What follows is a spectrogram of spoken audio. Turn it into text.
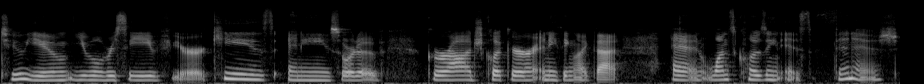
to you. You will receive your keys, any sort of garage clicker, anything like that. And once closing is finished,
